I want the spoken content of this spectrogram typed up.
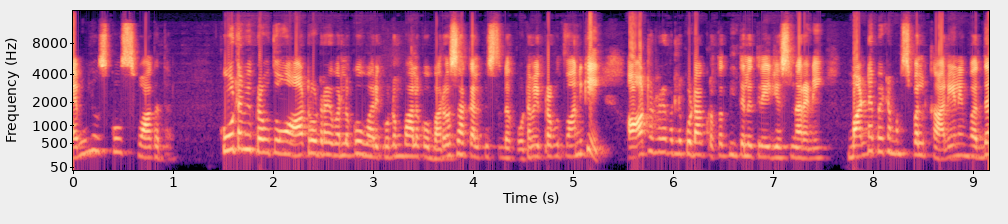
కు స్వాగతం. కూటమి ప్రభుత్వం ఆటో డ్రైవర్లకు వారి కుటుంబాలకు భరోసా కల్పిస్తున్న కూటమి ప్రభుత్వానికి ఆటో డ్రైవర్లు కూడా కృతజ్ఞతలు తెలియజేస్తున్నారని మండపేట మున్సిపల్ కార్యాలయం వద్ద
